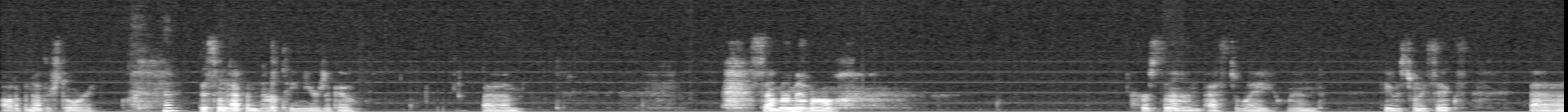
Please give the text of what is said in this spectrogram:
thought of another story. this one happened 19 years ago. Um, so my mama, her son passed away when he was 26. Uh,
